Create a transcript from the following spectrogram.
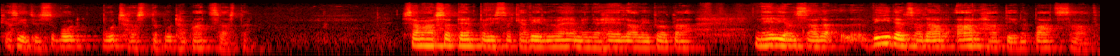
käsitys buddhasta, buddha-patsasta. Samassa temppelissä kävin myöhemmin ja heillä oli tuota 400, 500 arhatin patsaat.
